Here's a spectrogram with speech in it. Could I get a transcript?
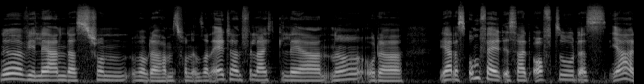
ne, wir lernen das schon oder haben es von unseren Eltern vielleicht gelernt, ne, oder ja, das Umfeld ist halt oft so, dass, ja,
